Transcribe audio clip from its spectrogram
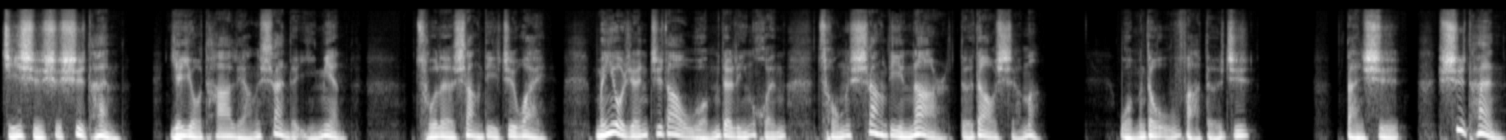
即使是试探，也有他良善的一面。除了上帝之外，没有人知道我们的灵魂从上帝那儿得到什么，我们都无法得知。但是试探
